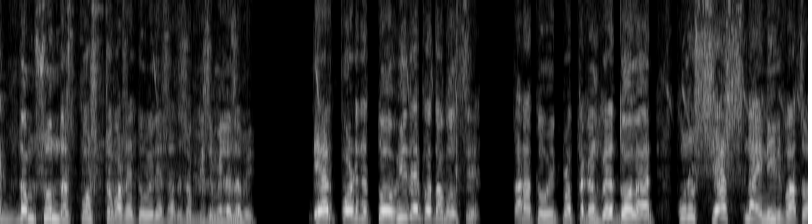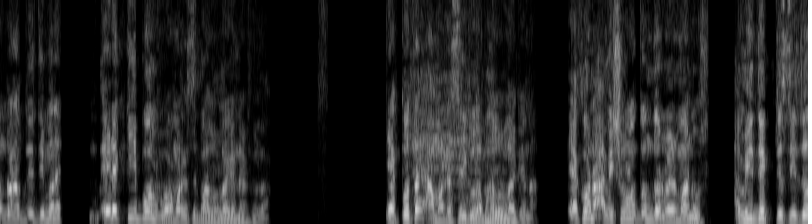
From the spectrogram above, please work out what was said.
একদম সুন্দর, স্পষ্ট ভাষায় তহিদের সাথে সবকিছু মিলে যাবে। এরপরে যে তহিদের কথা বলছে, তারা তহিদ প্রত্যাখ্যান করে দল আর কোনো শেষ নাই, নির্বাচন, রাজনীতি মানে এটা কি বলব? আমার কাছে ভালো লাগে না এগুলা। এক কথায়, আমার কাছে এগুলা ভালো লাগে না। এখন আমি সনাতন ধর্মের মানুষ, আমি দেখতেছি যে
